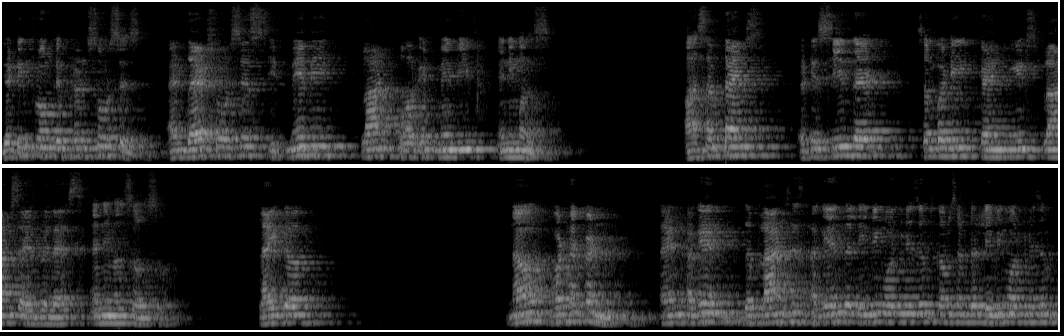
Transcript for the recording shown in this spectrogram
getting from different sources and that sources it may be plant or it may be animals. Uh, sometimes it is seen that somebody can eat plants as well as animals also. Like uh, now what happened? And again the plants is again the living organisms comes under living organism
